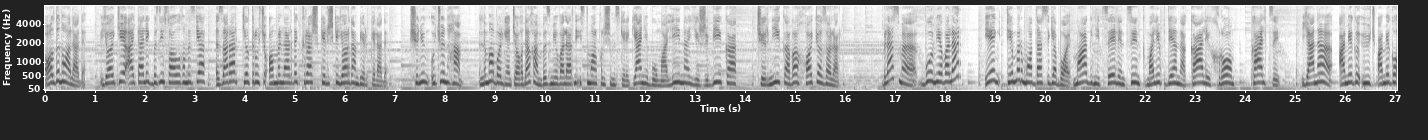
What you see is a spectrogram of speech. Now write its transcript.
oldini oladi. Yoki aytaylik bizning sog'lig'imizga zarar keltiruvchi omillarda kurashib kelishga yordam berib keladi. Shuning uchun ham nima bo'lgan chog'ida ham biz mevalarni iste'mol qilishimiz kerak. Ya'ni bu malina yejevika chernika va hokazolar. Bilasizmi bu mevalar eng temir moddasiga boy magniy selin sink molibdena kaliy xrom kalsiy yana omega uch omega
